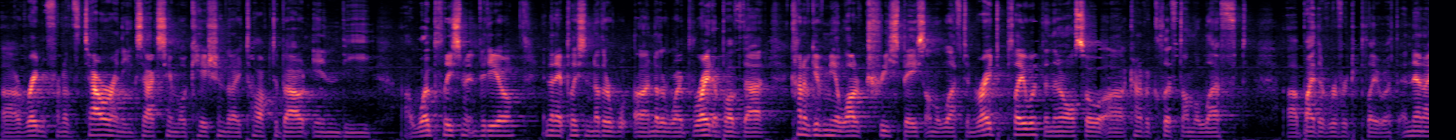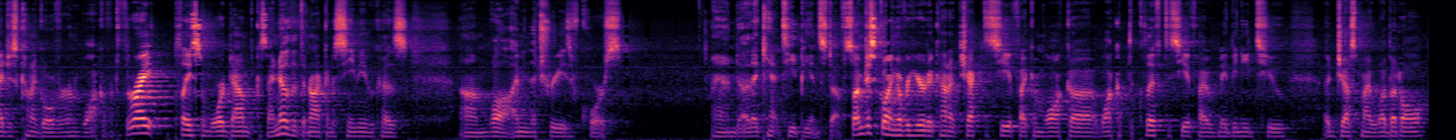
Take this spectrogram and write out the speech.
uh, right in front of the tower in the exact same location that I talked about in the uh, web placement video. And then I place another uh, another web right above that, kind of giving me a lot of tree space on the left and right to play with, and then also uh, kind of a cliff on the left uh, by the river to play with. And then I just kind of go over and walk over to the right, place a ward down because I know that they're not going to see me because, um, well, I'm in the trees, of course and uh, they can't TP and stuff. So I'm just going over here to kind of check to see if I can walk walk up the cliff to see if I maybe need to adjust my web at all.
